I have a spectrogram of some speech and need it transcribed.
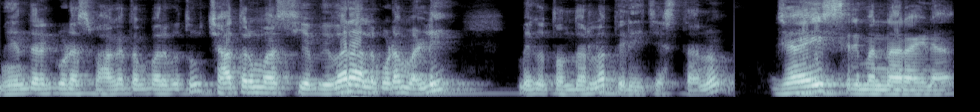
మీ అందరికి కూడా స్వాగతం పలుకుతూ చాతుర్మాస్య వివరాలు కూడా మళ్ళీ మీకు తొందరలో తెలియజేస్తాను జై శ్రీమన్నారాయణ.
